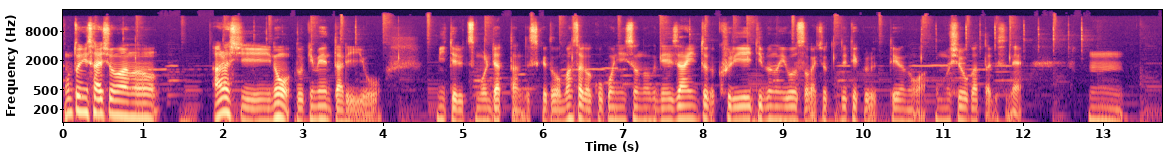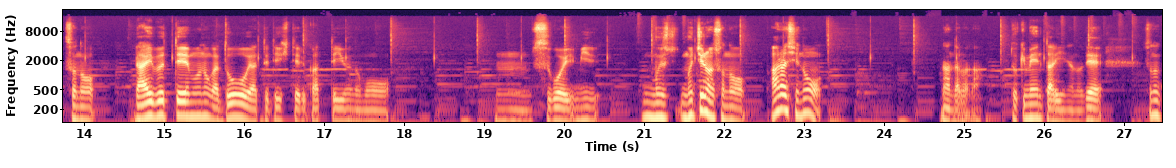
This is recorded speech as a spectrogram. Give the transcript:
本当に最初はあの、嵐のドキュメンタリーを見てるつもりだったんですけど、まさかここにそのデザインとかクリエイティブの要素がちょっと出てくるっていうのは面白かったですね。うん。そのライブっていうものがどうやってできてるかっていうのも、うん、すごい見、もちろんその嵐の、なんだろうな、ドキュメンタリーなので、その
